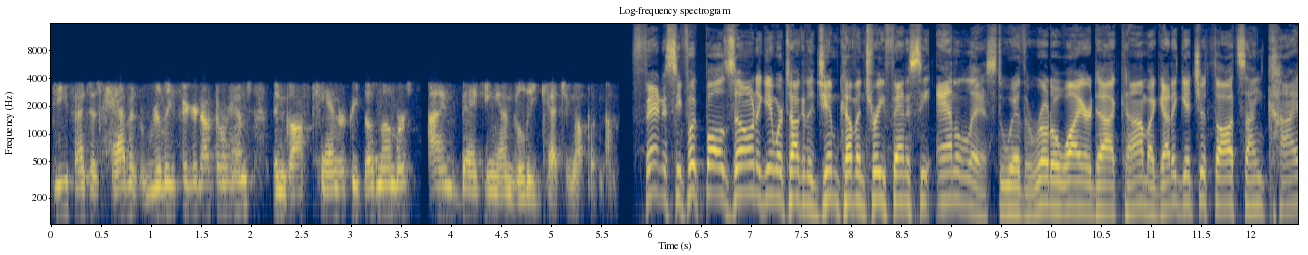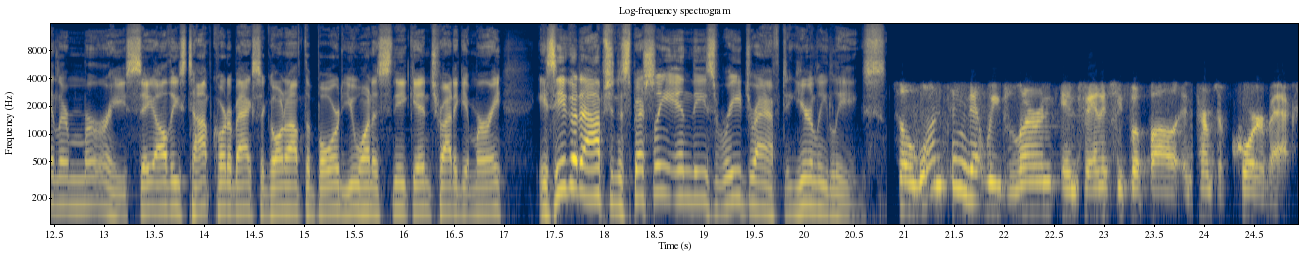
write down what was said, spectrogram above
defenses haven't really figured out the Rams, then Goff can repeat those numbers. I'm banking on the league catching up with them. Fantasy Football Zone. Again, we're talking to Jim Coventry, fantasy analyst with RotoWire.com. I got to get your thoughts on Kyler Murray. Say all these top quarterbacks are going off the board. You want to sneak in, try to get Murray. Is he a good option, especially in these redraft yearly leagues? So, one thing that we've learned in fantasy football in terms of quarterbacks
